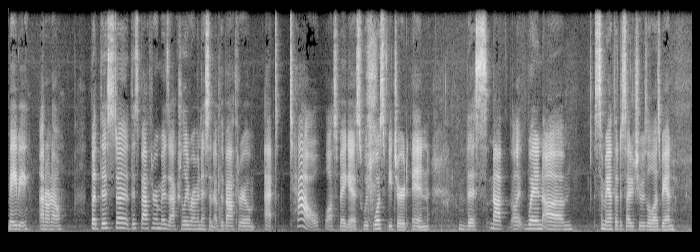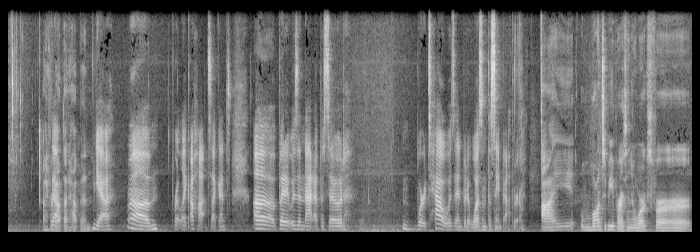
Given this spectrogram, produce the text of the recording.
Maybe. I don't know. But this uh, this bathroom is actually reminiscent of the bathroom at Tao, Las Vegas, which was featured in this not like when um Samantha decided she was a lesbian. I forgot that happened. Yeah. Um for like a hot second. Uh but it was in that episode where Tao was in, but it wasn't the same bathroom. I want to be a person who works for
